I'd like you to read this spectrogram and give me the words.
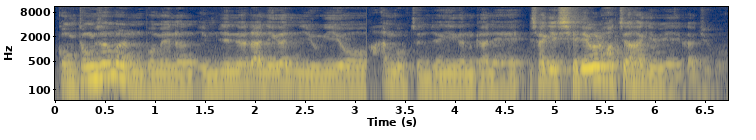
공통점은 보면은 임진왜란 이건 6.25 한국전쟁 이건 간에 자기 세력을 확장하기 위해 가지고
